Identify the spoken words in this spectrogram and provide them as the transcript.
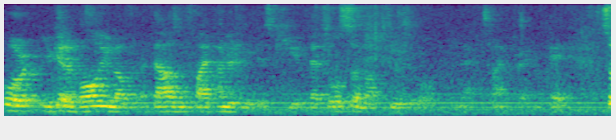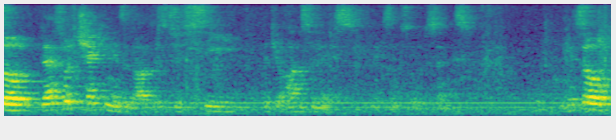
Or you get a volume of 1,500 meters cubed. That's also not feasible in that time frame. Okay? So that's what checking is about, is to see that your answer makes, makes some sort of sense. Okay, so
